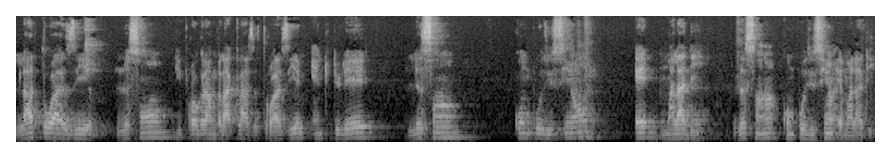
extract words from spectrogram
la troisième leçon du programme de la classe de troisième intitulée Leçon composition et maladie. Leçon composition et maladie.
